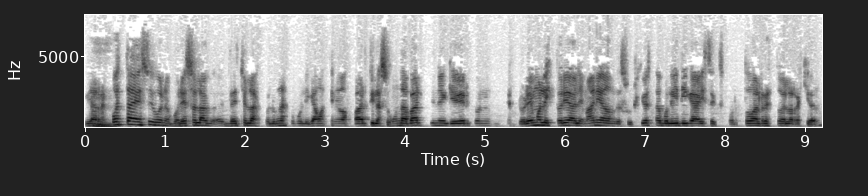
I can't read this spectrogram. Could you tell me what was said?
Y la mm. respuesta a eso, y bueno, por eso, la, de hecho, las columnas que publicamos tienen dos partes, y la segunda parte tiene que ver con, exploremos la historia de Alemania, donde surgió esta política y se exportó al resto de la región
